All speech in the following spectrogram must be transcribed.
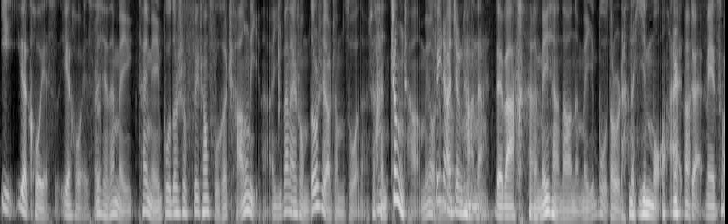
一越扣越死，越扣越死而。且他每他每一步都是非常符合常理的啊。一般来说，我们都是要这么做的，是很正常，没有非常正常的，嗯对吧？没想到呢，每一步都是他的阴谋。哎，对，没错，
